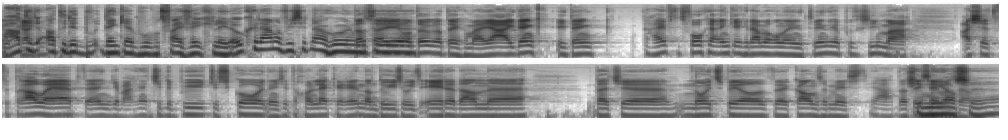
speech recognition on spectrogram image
Maar had, hij, je- had hij dit, denk jij, bijvoorbeeld vijf weken geleden ook gedaan? Of is dit nou gewoon dat zei hij... eh, iemand ook al tegen mij. Ja, ik denk, ik denk, hij heeft het vorig jaar een keer gedaan bij onder 21, heb ik het gezien. Maar als je het vertrouwen hebt en je maakt net je debuut, je scoort en je zit er gewoon lekker in, dan doe je zoiets eerder dan eh, dat je nooit speelt, eh, kansen mist. Ja, dat is je helemaal als, zo. eh,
